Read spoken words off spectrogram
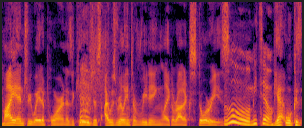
my entryway to porn as a kid. Was just I was really into reading like erotic stories. Ooh, me too. Yeah, well, because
